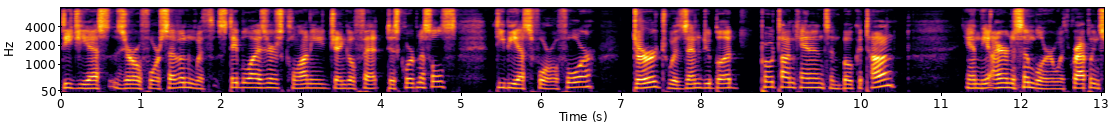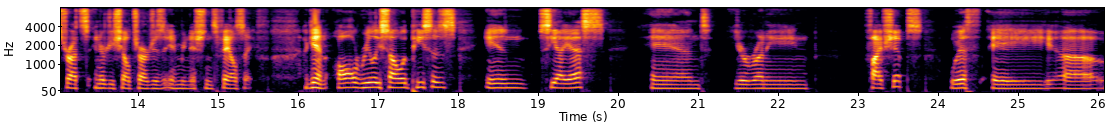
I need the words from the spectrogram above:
DGS 047 with stabilizers, Kalani, Jango Fett, Discord missiles, DBS 404, Dirge with Xanadu Blood, proton cannons, and Bo Katan, and the Iron Assembler with grappling struts, energy shell charges, and munitions failsafe. Again, all really solid pieces in CIS, and you're running five ships with a uh,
